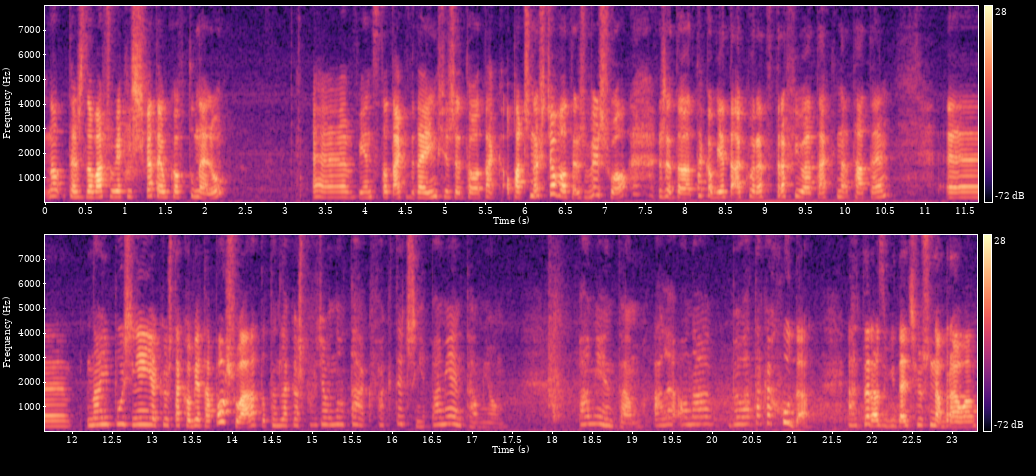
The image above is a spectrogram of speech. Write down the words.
no, też zobaczył jakieś światełko w tunelu. E, więc to tak, wydaje mi się, że to tak opatrznościowo też wyszło, że to ta kobieta akurat trafiła tak na tatę. E, no i później, jak już ta kobieta poszła, to ten lekarz powiedział: No tak, faktycznie, pamiętam ją. Pamiętam, ale ona była taka chuda. A teraz widać, już nabrała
